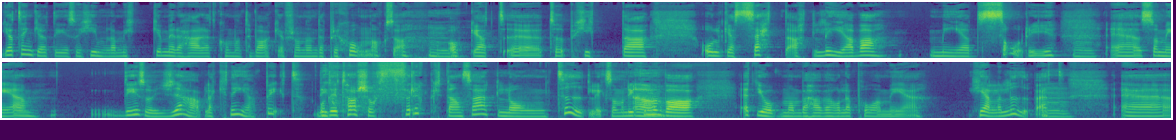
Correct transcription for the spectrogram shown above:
jag tänker att det är så himla mycket med det här att komma tillbaka från en depression också. Mm. Och att eh, typ hitta olika sätt att leva med sorg. Mm. Eh, som är... Det är så jävla knepigt. Det och det tar så fruktansvärt lång tid liksom. Och det kommer Ja. vara ett jobb man behöver hålla på med hela livet. Mm. Eh,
